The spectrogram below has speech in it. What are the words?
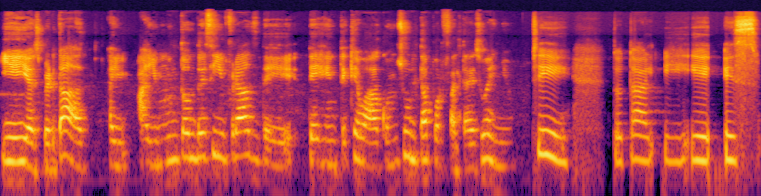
Y es verdad, hay, hay un montón de cifras de, gente que va a consulta por falta de sueño. Sí, total. Y, es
